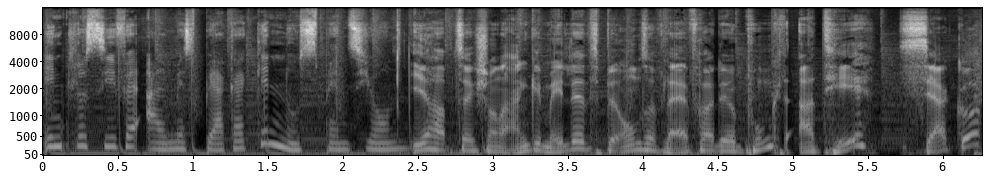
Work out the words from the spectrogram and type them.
inklusive Almesberger Genusspension. Ihr habt euch schon angemeldet bei uns auf liveradio.at. Sehr gut.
